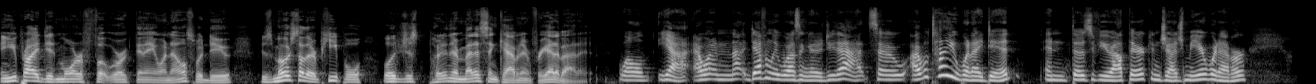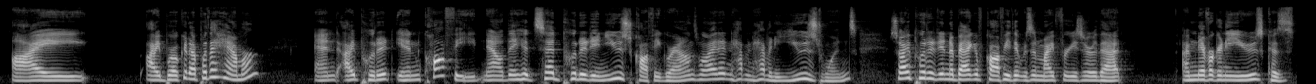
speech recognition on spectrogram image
And you probably did more footwork than anyone else would do because most other people will just put it in their medicine cabinet and forget about it. Well, yeah, I definitely wasn't going to do that. So I will tell you what I did, and those of you out there can judge me or whatever. I I broke it up with a hammer and I put it in coffee. Now they had said put it in used coffee grounds. Well, I didn't happen to have any used ones, so I put it in a bag of coffee that was in my freezer that I'm never going to use because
